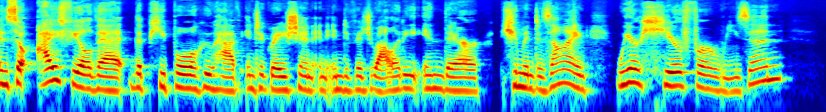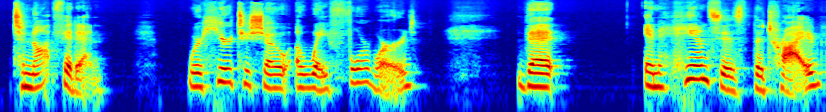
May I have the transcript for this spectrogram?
And so I feel that the people who have integration and individuality in their human design, we are here for a reason to not fit in. We're here to show a way forward that enhances the tribe,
